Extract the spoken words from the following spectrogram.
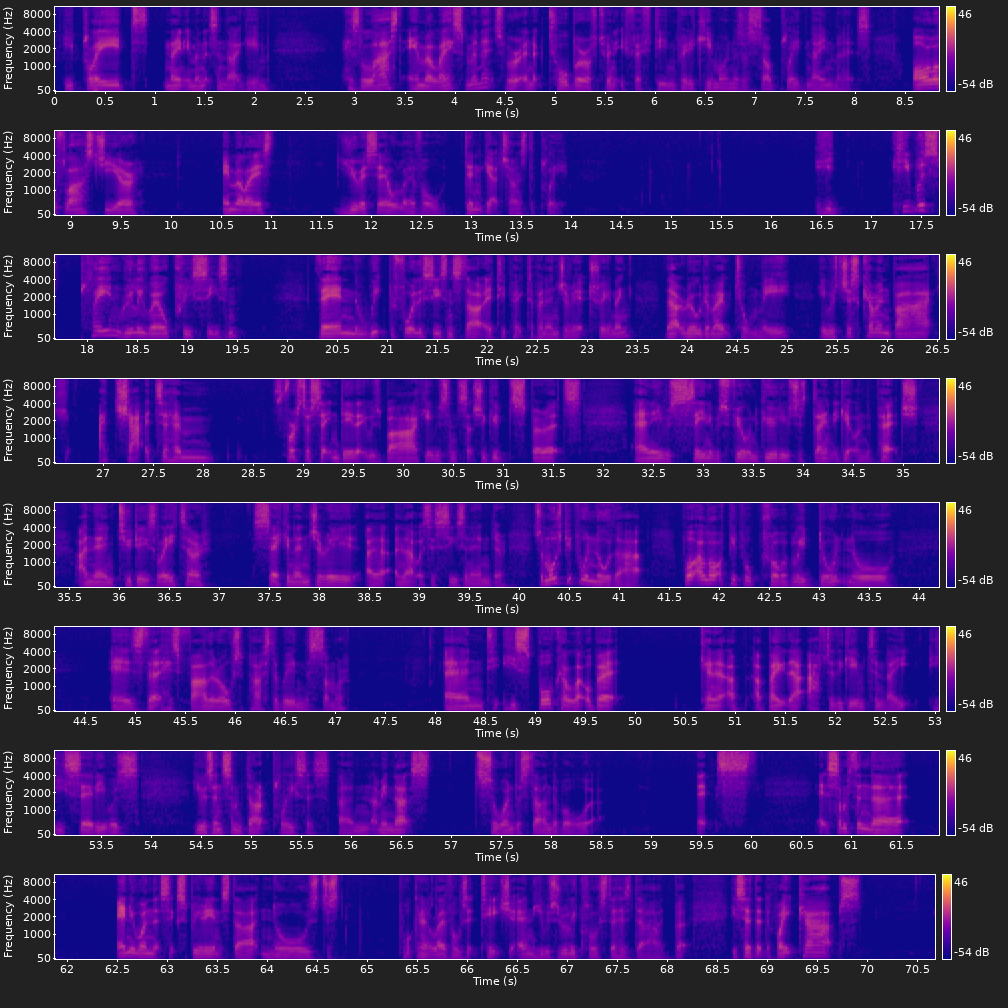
He played 90 minutes in that game. His last MLS minutes were in October of 2015, where he came on as a sub, played nine minutes. All of last year, MLS USL level, didn't get a chance to play. He he was playing really well pre-season. Then the week before the season started, he picked up an injury at training. That ruled him out till May. He was just coming back. I chatted to him first or second day that he was back. He was in such a good spirits, and he was saying he was feeling good. He was just dying to get on the pitch. And then two days later, second injury, uh, and that was his season ender. So most people know that. What a lot of people probably don't know is that his father also passed away in the summer, and he spoke a little bit kind of about that after the game tonight. He said he was he was in some dark places, and I mean that's so understandable. It's it's something that anyone that's experienced that knows just what kind of levels it takes you in. He was really close to his dad, but he said that the Whitecaps,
